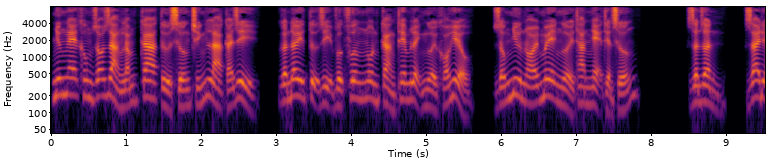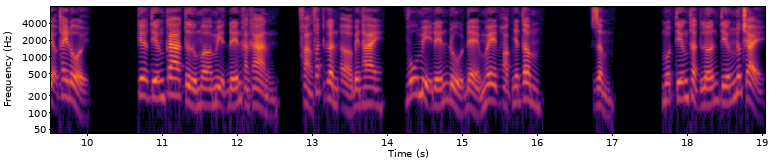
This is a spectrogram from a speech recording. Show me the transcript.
nhưng nghe không rõ ràng lắm ca từ sướng chính là cái gì, gần đây tự dị vực phương nôn càng thêm lệnh người khó hiểu, giống như nói mê người than nhẹ thiền sướng. Dần dần, giai điệu thay đổi. Kia tiếng ca từ mờ mịt đến khàn khàn, phảng phất gần ở bên hai, vũ mị đến đủ để mê hoặc nhân tâm. Rầm. Một tiếng thật lớn tiếng nước chảy,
